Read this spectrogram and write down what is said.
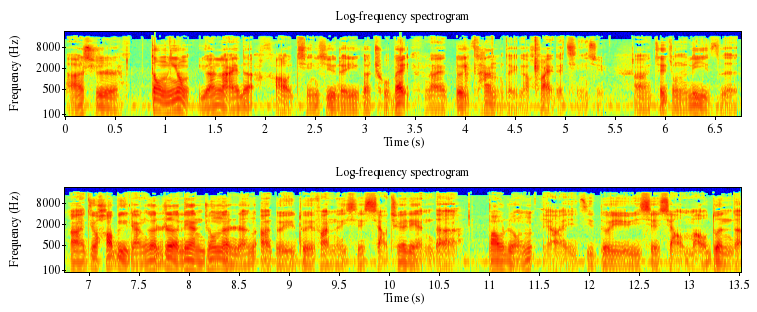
而是。动用原来的好情绪的一个储备来对抗这个坏的情绪啊，这种例子啊，就好比两个热恋中的人啊，对于对方的一些小缺点的包容啊，以及对于一些小矛盾的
